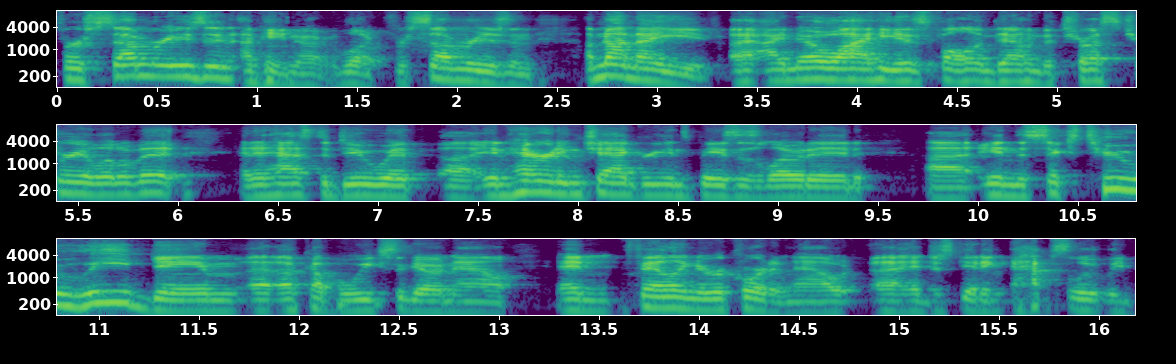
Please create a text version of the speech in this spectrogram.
for some reason, I mean, look, for some reason, I'm not naive. I, I know why he has fallen down the trust tree a little bit, and it has to do with uh, inheriting Chad Green's bases loaded uh, in the 6-2 lead game a, a couple weeks ago now, and failing to record an out uh, and just getting absolutely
